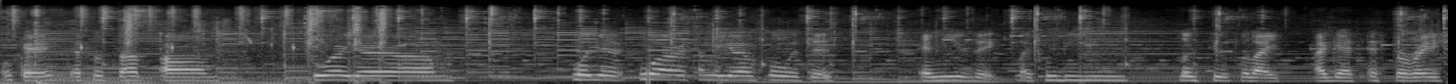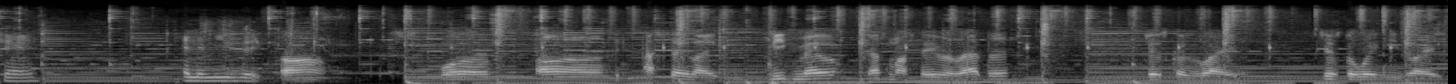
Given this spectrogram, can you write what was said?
Okay, that's what's up. Um, who are your um, who are your who are some of your influences in music? Like, who do you look to for like, I guess, inspiration in the music? Um, well, uh, I say like Meek Mill. That's my favorite rapper. Just cause like, just the way he like,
